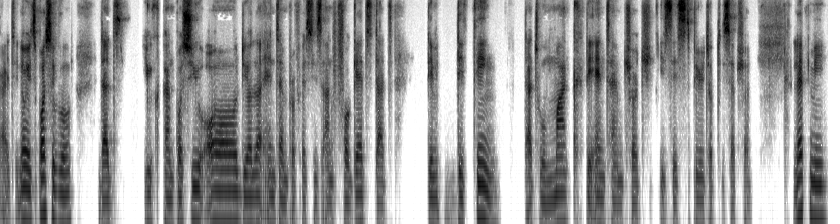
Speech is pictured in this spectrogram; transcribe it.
right? You know, it's possible that you can pursue all the other end time prophecies and forget that the the thing that will mark the end time church is a spirit of deception. Let me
